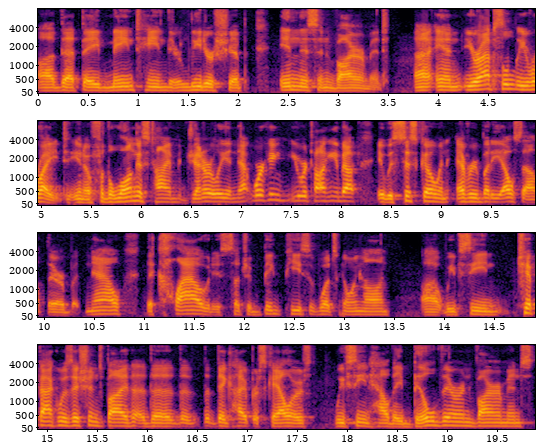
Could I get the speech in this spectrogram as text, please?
uh, that they maintain their leadership in this environment. Uh, and you're absolutely right. You know, for the longest time, generally in networking, you were talking about it was Cisco and everybody else out there. But now the cloud is such a big piece of what's going on. Uh, we've seen chip acquisitions by the, the, the, the, big hyperscalers. We've seen how they build their environments.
